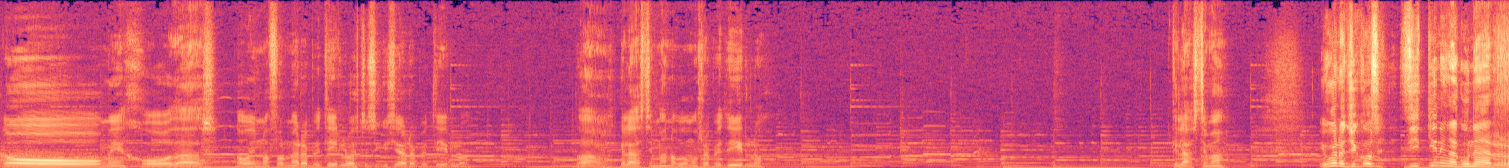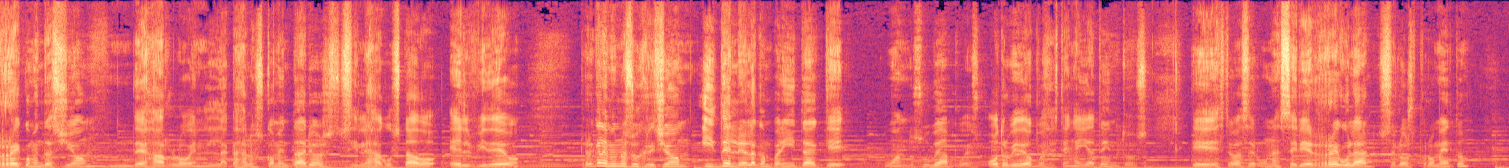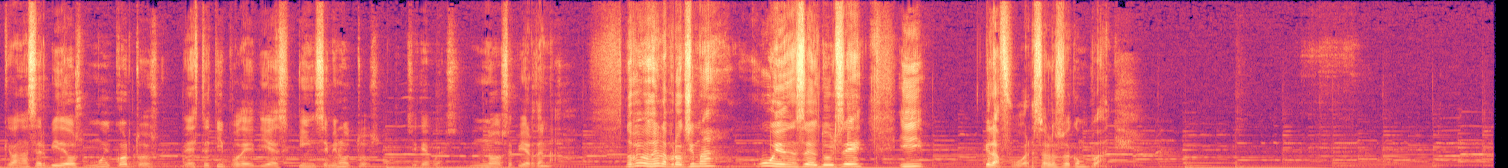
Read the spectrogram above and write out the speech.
No me jodas. No hay una forma de repetirlo. Esto sí quisiera repetirlo. Ah, qué lástima, no podemos repetirlo. Qué lástima. Y bueno chicos, si tienen alguna recomendación, dejarlo en la caja de los comentarios. Si les ha gustado el video, regálenme una suscripción y denle a la campanita que cuando suba pues otro video pues estén ahí atentos. Que este va a ser una serie regular, se los prometo, que van a ser videos muy cortos de este tipo de 10-15 minutos. Así que pues no se pierde nada. Nos vemos en la próxima, cuídense del dulce y que la fuerza los acompañe.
